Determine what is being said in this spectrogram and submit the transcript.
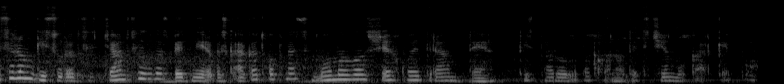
ასე რომ გისურვებთ ჯანმრთელობას, ბედნიერებას, კარგად ყოფნას, მომავალ შეხვედრამდე. ღვთის ფარულობა ქონოდეთ ჩემო კარგებო.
